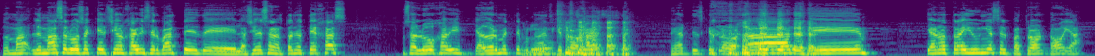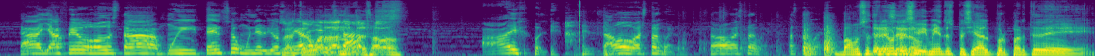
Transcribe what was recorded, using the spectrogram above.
les mando saludos aquí al señor Javi Cervantes de la ciudad de San Antonio, Texas. Un saludo, Javi. Ya duérmete porque mañana tienes que trabajar. mañana tienes que trabajar. Eh, ya no trae uñas el patrón. No, ya. Ya, ya feo. Rodo está muy tenso, muy nervioso. La ¿Ya estoy guardando para el sábado. Ay, joder. El sábado va a estar bueno. El sábado va a estar bueno. Va a estar bueno. Vamos a tener un 3-0. recibimiento especial por parte de,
